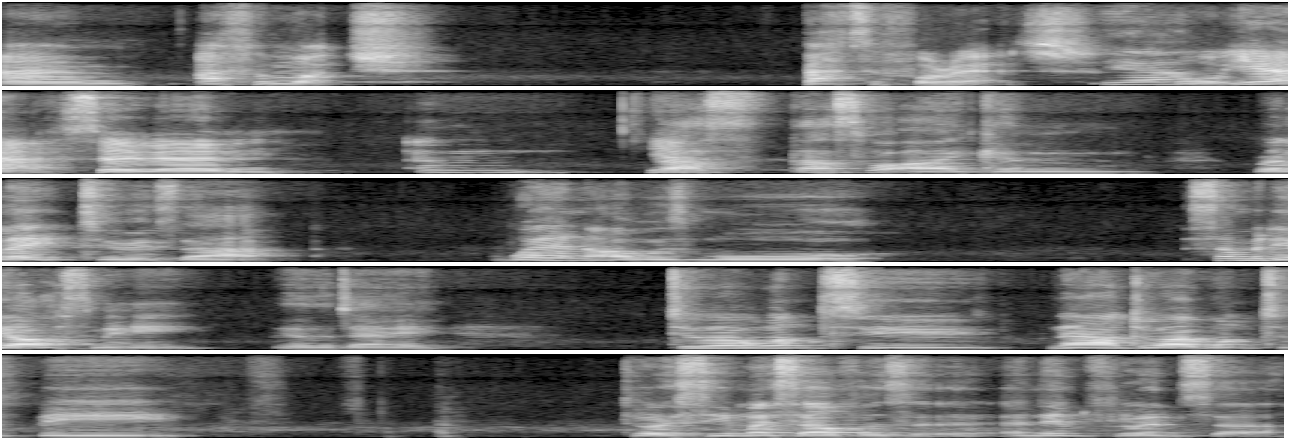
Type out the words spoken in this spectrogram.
um, I feel much better for it. Yeah. Or yeah, so um, And yeah, that's that's what I can relate to is that when I was more somebody asked me the other day, do I want to now do I want to be do I see myself as a, an influencer?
